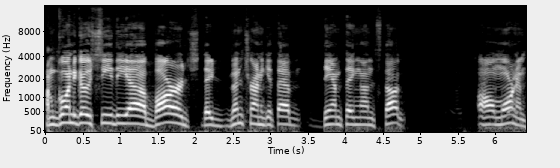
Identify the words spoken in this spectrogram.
I'm going to go see the uh, barge. They've been trying to get that damn thing unstuck all morning.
